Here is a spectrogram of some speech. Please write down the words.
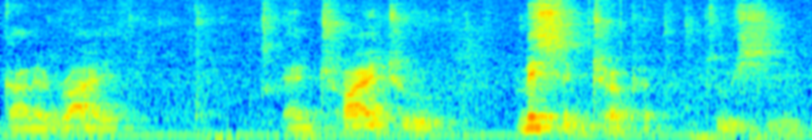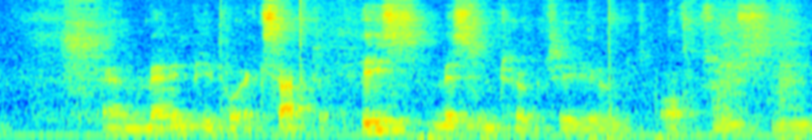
got it right and tried to misinterpret Zhu Xi. And many people accepted his misinterpretation of Zhu Xi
